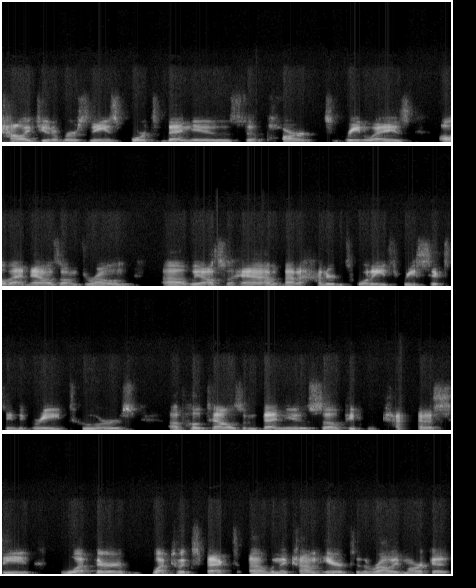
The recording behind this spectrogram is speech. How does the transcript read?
college universities, sports venues, parks, greenways, all that now is on drone. Uh, we also have about 120 360 degree tours of hotels and venues, so people kind of see what they're what to expect uh, when they come here to the Raleigh market,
